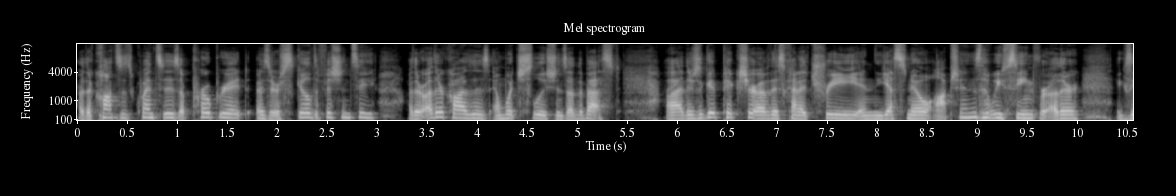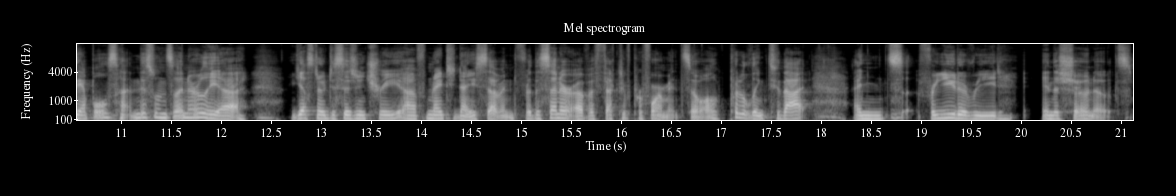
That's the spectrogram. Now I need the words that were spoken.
Are the consequences appropriate? Is there a skill deficiency? Are there other causes? And which solutions are the best? Uh, there's a good picture of this kind of tree and yes no options that we've seen for other examples. And this one's an early uh, yes no decision tree uh, from 1997 for the Center of Effective Performance. So I'll put a link to that and for you to read in the show notes.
